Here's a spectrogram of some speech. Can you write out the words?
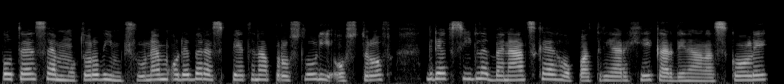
Poté se motorovým člunem odebere zpět na proslulý ostrov, kde v sídle benátského patriarchy kardinála Skoli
